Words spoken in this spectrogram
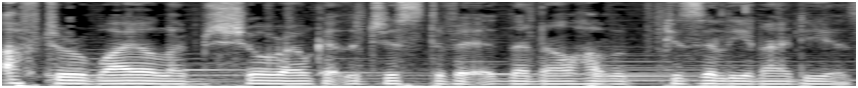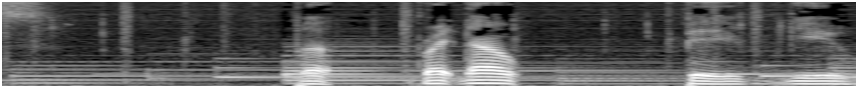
After a while, I'm sure I'll get the gist of it and then I'll have a gazillion ideas. But, right now, being new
